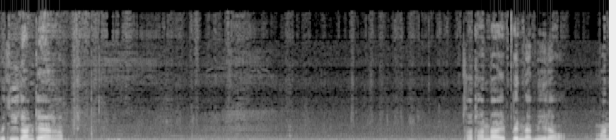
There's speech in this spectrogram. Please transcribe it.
วิธีการแก้นะครับ ถ้าท่านใดเป็นแบบนี้แล้ว มัน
